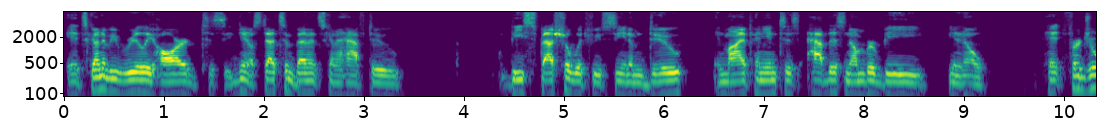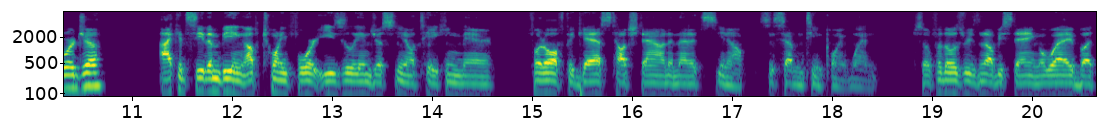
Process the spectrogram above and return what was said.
It's going to be really hard to see. You know, Stetson Bennett's going to have to be special, which we've seen him do, in my opinion, to have this number be, you know, hit for Georgia. I could see them being up 24 easily and just, you know, taking their foot off the gas touchdown. And then it's, you know, it's a 17 point win. So for those reasons, I'll be staying away. But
